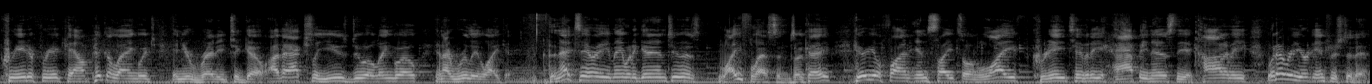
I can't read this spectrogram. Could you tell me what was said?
create a free account pick a language and you're ready to go. I've actually used Duolingo and I really like it. The next area you may want to get into is life lessons okay? Here you'll find insights on life creativity happiness the economy whatever you're interested in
